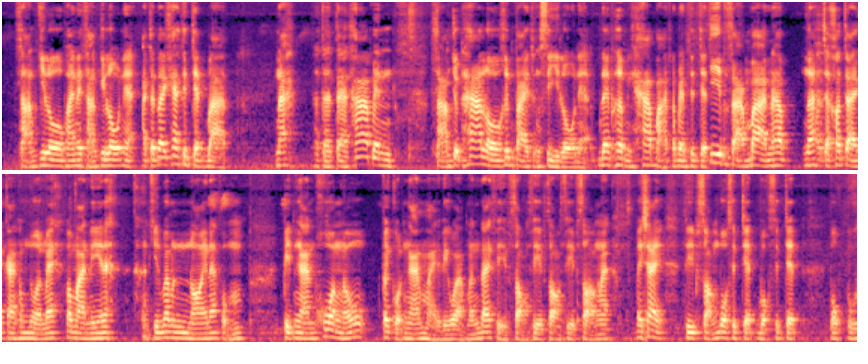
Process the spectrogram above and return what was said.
3กิโลภายใน 3 กิโลเนี่ยอาจจะได้แค่ 17 บาทนะแต่แต่ถ้าเป็น 3.5 โลขึ้นไปถึง 4 โลเนี่ย ได้เพิ่มอีก 5 บาทก็เป็น 17 23 บาทนะครับนะจะเข้าใจการคำนวณไหมประมาณนี้นะ ผมคิดว่ามันน้อยนะ ผมปิดงานพ่วงแล้วไปกดงานใหม่ดีกว่า มันได้ 42 42 42 นะ ไม่ใช่ 42บวก17บวก17บวกบวก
